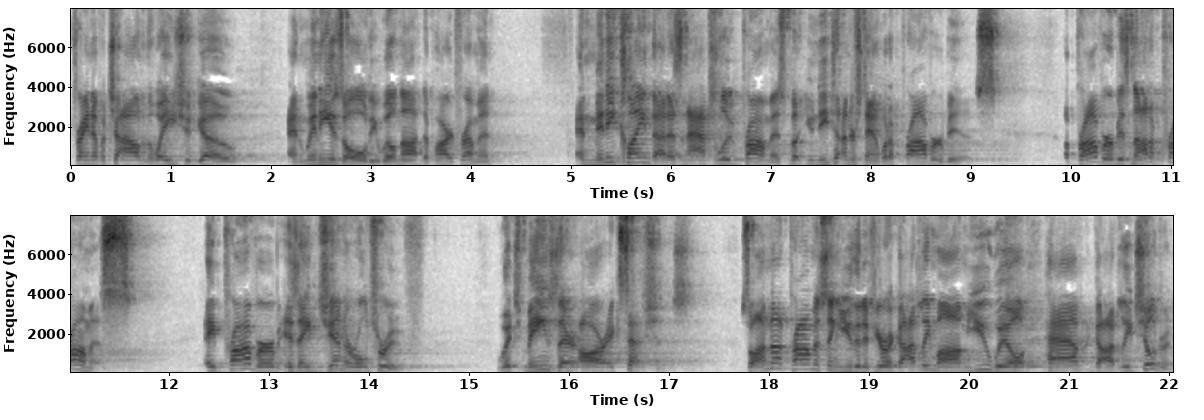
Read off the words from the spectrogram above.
train up a child in the way he should go, and when he is old, he will not depart from it. And many claim that as an absolute promise, but you need to understand what a proverb is. A proverb is not a promise. A proverb is a general truth, which means there are exceptions. So I'm not promising you that if you're a godly mom, you will have godly children.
